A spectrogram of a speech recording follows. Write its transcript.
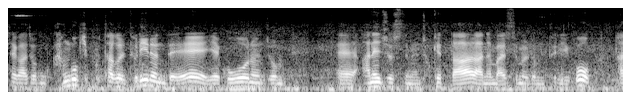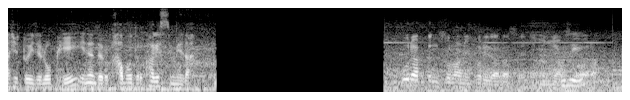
제가 좀 간곡히 부탁을 드리는데 예, 그거는 좀 예, 안 해주셨으면 좋겠다라는 말씀을 좀 드리고 다시 또 이제 높이 있는 대로 가보도록 하겠습니다. Pure a penzoloni fuori dalla sede, non Così? ancora.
